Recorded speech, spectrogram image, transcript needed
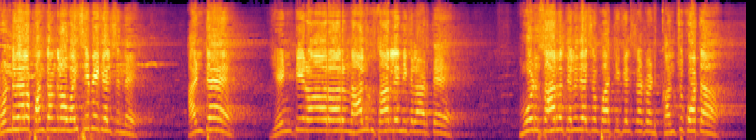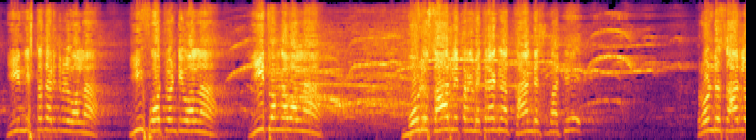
రెండు వేల పంతొమ్మిదిలో వైసీపీ గెలిచింది. అంటే ఎన్టీ రామారావు నాలుగు సార్లు ఎన్నికలాడితే మూడు సార్లు తెలుగుదేశం పార్టీ గెలిచినటువంటి కంచుకోట ఈ నిష్టదరిద్రుడి వలన ఈ ఫోర్ ట్వంటీ వలన ఈ దొంగ వలన మూడు సార్లు ఇతనికి వ్యతిరేకంగా కాంగ్రెస్ పార్టీ రెండు సార్లు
